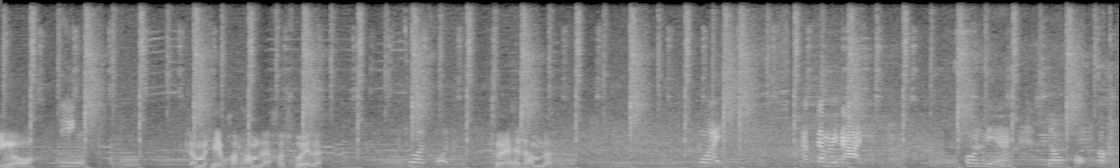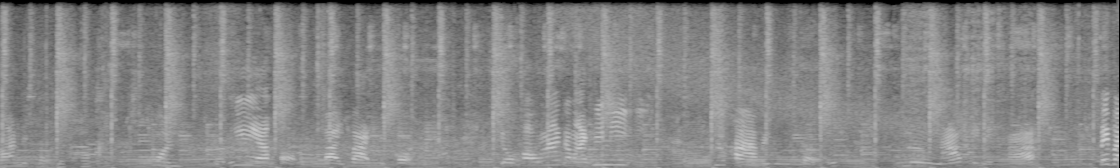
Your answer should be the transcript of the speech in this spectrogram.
ริงเหรอจริงกรรมเทพเขาทำอะไรเขาช่วยอะไรช่วยคนช่วยให้ทำอะไรช่วยนับจำไม่ได้คนเนี้ยเราขอกลับบ้านไปก่อนนะคะคนพี่ยาขอบายบายไปก่อนเดี๋ยวเขาน่าจะมาที่นี่อีกเพื่อพาไปดูของหนึ่งนะโอเคไหมคะบ๊ายบ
